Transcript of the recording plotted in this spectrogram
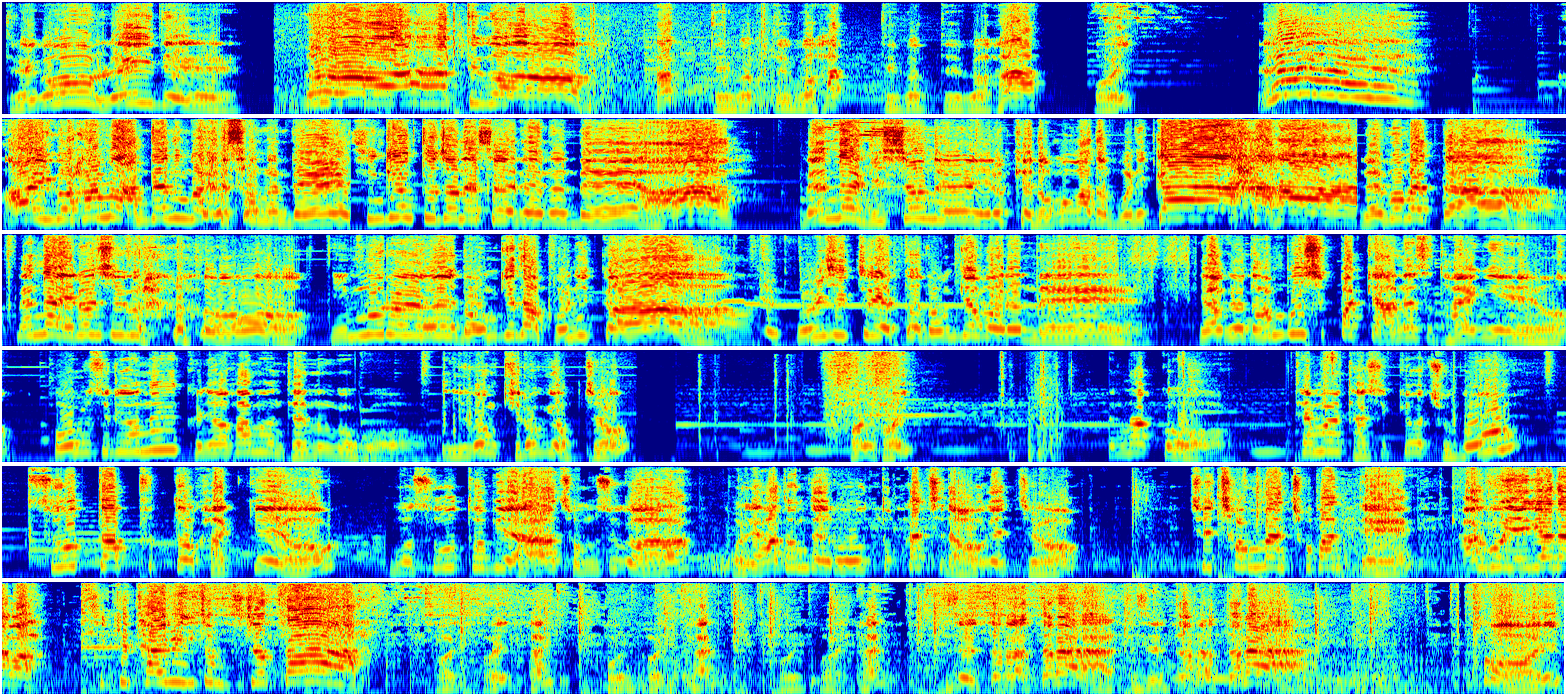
드래곤 레이드. 으아 뜨거! 핫 뜨거 뜨거 핫 뜨거 뜨거 핫. 어이? 아! 이걸 하면 안 되는 거였었는데. 신기록 도전했어야 되는데. 아 맨날 미션을 이렇게 넘어가다 보니까 레버했다. 맨날 이런 식으로 임무를 넘기다 보니까 무의식 중에 또 넘겨버렸네. 야 그래도 한 번씩밖에 안 해서 다행이에요. 거울 수련은 그냥 하면 되는 거고. 이건 기록이 없죠? 거의 거의? 끝났고 템을 다시 껴주고 수호탑부터 갈게요. 뭐 수호탑이야. 점수가 원래 하던 대로 똑같이 나오겠죠? 7천만 초반대. 아이고 얘기하다가 스킬 타이밍이 좀 늦었다 어이 어이 어이 어이 어이 어이 어이 어이 드슬 떠라 떠라 드슬 떠라 떠라 어이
